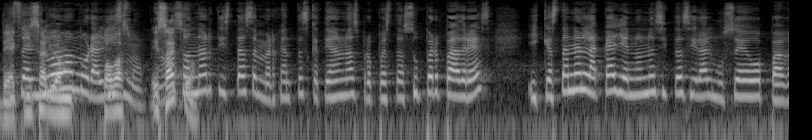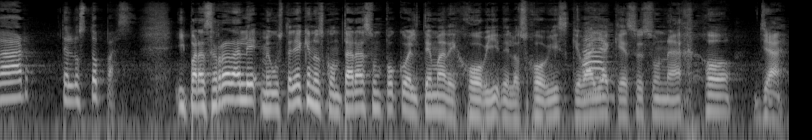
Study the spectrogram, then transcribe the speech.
de es aquí el salió. nuevo muralismo. todas- ¿no? Exacto. Son artistas emergentes que tienen unas propuestas súper padres y que están en la calle. No necesitas ir al museo, pagar, te los topas. Y para cerrar, Ale, me gustaría que nos contaras un poco el tema de hobby, de los hobbies, que vaya Ay. que eso es una joya.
